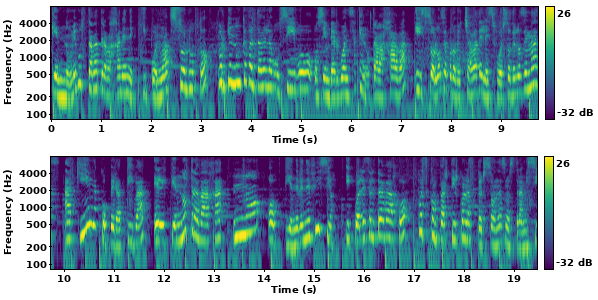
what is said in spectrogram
que no me gustaba trabajar en equipo en lo absoluto? Porque nunca faltaba el abusivo o sinvergüenza que no trabajaba y solo se aprovechaba del esfuerzo de los demás. Aquí en la cooperativa, el que no trabaja no obtiene beneficio. ¿Y cuál es el trabajo? Pues compartir con las personas nuestra misión,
